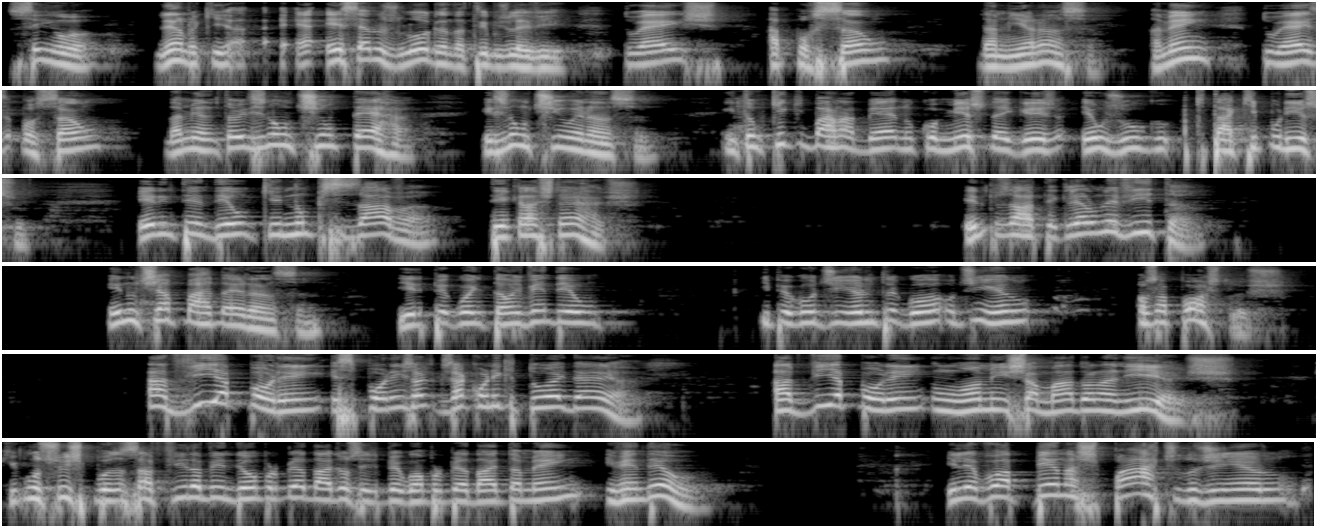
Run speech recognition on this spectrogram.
Senhor. Lembra que é, esse era o slogan da tribo de Levi: Tu és a porção da minha herança. Amém? Tu és a porção da minha. Então eles não tinham terra, eles não tinham herança. Então o que que Barnabé no começo da igreja eu julgo que está aqui por isso? Ele entendeu que ele não precisava ter aquelas terras. Ele precisava ter, ele era um levita. Ele não tinha parte da herança. E ele pegou então e vendeu. E pegou o dinheiro, entregou o dinheiro aos apóstolos. Havia, porém, esse porém já, já conectou a ideia. Havia, porém, um homem chamado Ananias, que com sua esposa Safira vendeu uma propriedade, ou seja, pegou uma propriedade também e vendeu. E levou apenas parte do dinheiro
